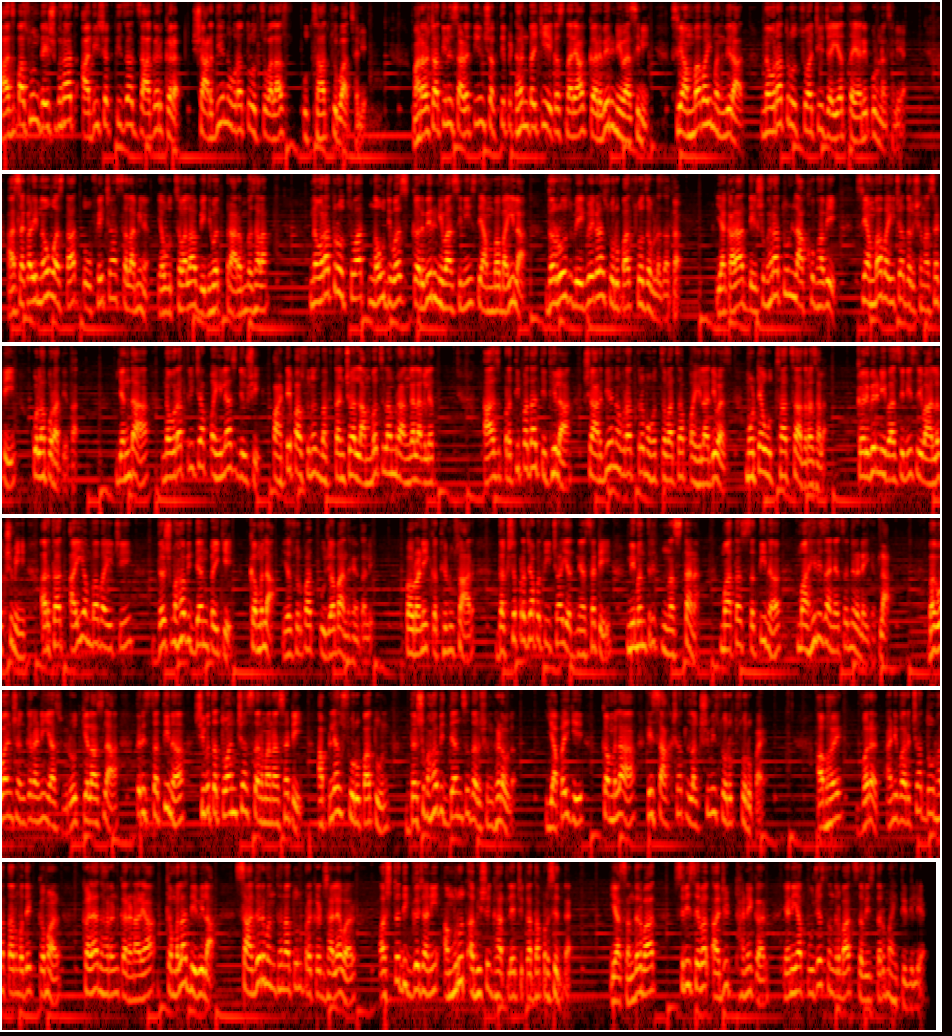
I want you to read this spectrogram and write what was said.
आजपासून देशभरात आदिशक्तीचा जागर करत शारदीय नवरात्रोत्सवाला उत्साहात सुरुवात झाली. महाराष्ट्रातील साडेतीन शक्तिपीठांपैकी एक असणाऱ्या करवीर निवासिनी श्री अंबाबाई मंदिरात नवरात्रोत्सवाची जय्यत तयारी पूर्ण झाली आहे. आज सकाळी नऊ वाजता तोफेच्या सलामीनं या उत्सवाला विधिवत प्रारंभ झाला. नवरात्रोत्सवात नऊ दिवस करवीर निवासिनी श्री अंबाबाईला दररोज वेगवेगळ्या स्वरूपात सजवलं जातं. या काळात देशभरातून लाखो भाविक श्री अंबाबाईच्या दर्शनासाठी कोल्हापुरात येतात. यंदा नवरात्रीच्या पहिल्याच दिवशी पहाटेपासूनच भक्तांच्या लांबच लांब रांगा लागल्यात. आज प्रतिपदा तिथीला शारदीय नवरात्र महोत्सवाचा पहिला दिवस मोठ्या उत्साहात साजरा झाला. करवीर निवासिनी श्री महालक्ष्मी अर्थात आई अंबाबाईची दशमहाविद्यांपैकी कमला या स्वरूपात पूजा बांधण्यात आली. पौराणिक कथेनुसार दक्ष प्रजापतीच्या यज्ञासाठी निमंत्रित नसताना माता सतीनं माहेरी जाण्याचा निर्णय घेतला. भगवान शंकरांनी यास विरोध केला असला तरी सतीनं शिवतत्वांच्या सन्मानासाठी आपल्या स्वरूपातून दशमहाविद्यांचं दर्शन घडवलं. यापैकी कमला हे साक्षात लक्ष्मी स्वरूप स्वरूप आहे. अभय वरद आणि वरच्या दोन हातांमध्ये कमळ कळ्या धारण करणाऱ्या कमला देवीला सागर मंथनातून प्रकट झाल्यावर अष्टदिग्गजांनी अमृत अभिषेक घातल्याची कथा प्रसिद्ध आहे. या संदर्भात श्रीसेवक अजित ठाणेकर यांनी या पूजेसंदर्भात सविस्तर माहिती दिली आहे.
